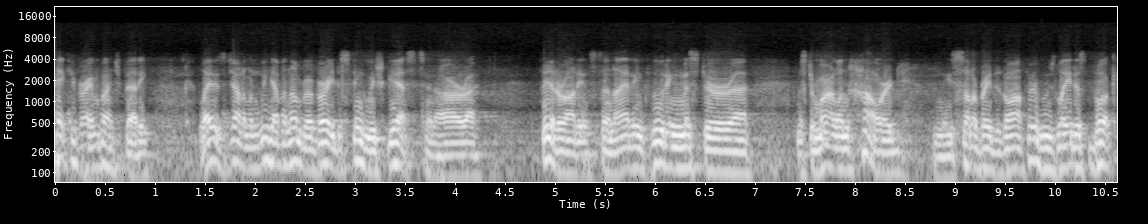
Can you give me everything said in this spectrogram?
Thank you very much, Betty. Ladies and gentlemen, we have a number of very distinguished guests in our uh, theater audience tonight, including Mr. Uh, Mr. Marlon Howard, the celebrated author whose latest book,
